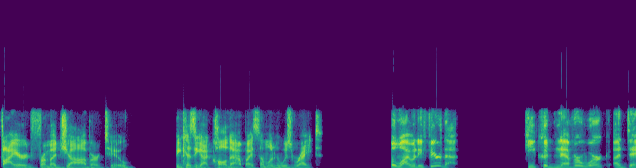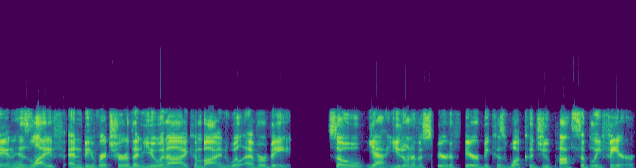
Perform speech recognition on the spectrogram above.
fired from a job or two because he got called out by someone who was right. But why would he fear that? He could never work a day in his life and be richer than you and I combined will ever be. So, yeah, you don't have a spirit of fear because what could you possibly fear?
